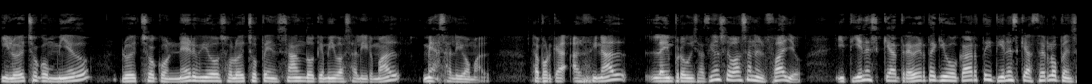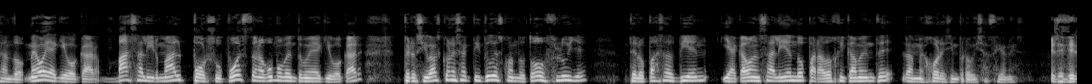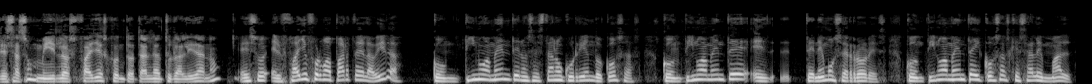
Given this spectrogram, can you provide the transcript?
y lo he hecho con miedo, lo he hecho con nervios o lo he hecho pensando que me iba a salir mal, me ha salido mal. O sea, porque al final la improvisación se basa en el fallo y tienes que atreverte a equivocarte y tienes que hacerlo pensando, me voy a equivocar, va a salir mal, por supuesto en algún momento me voy a equivocar, pero si vas con esa actitud es cuando todo fluye, te lo pasas bien y acaban saliendo paradójicamente las mejores improvisaciones. Es decir, es asumir los fallos con total naturalidad, ¿no? Eso, el fallo forma parte de la vida. Continuamente nos están ocurriendo cosas, continuamente eh, tenemos errores, continuamente hay cosas que salen mal.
